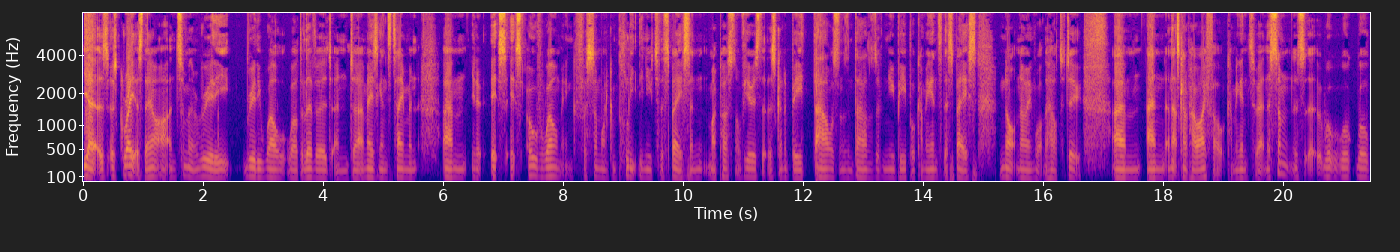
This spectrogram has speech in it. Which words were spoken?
yeah, as as great as they are, and some of them really really well well delivered and uh, amazing entertainment. Um, you know, it's it's overwhelming for someone completely new to the space. And my personal view is that there's going to be thousands and thousands of new people coming into the space, not knowing what the hell to do. Um, and and that's kind of how I felt coming into it. And there's some there's, uh, we'll, we'll, we'll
